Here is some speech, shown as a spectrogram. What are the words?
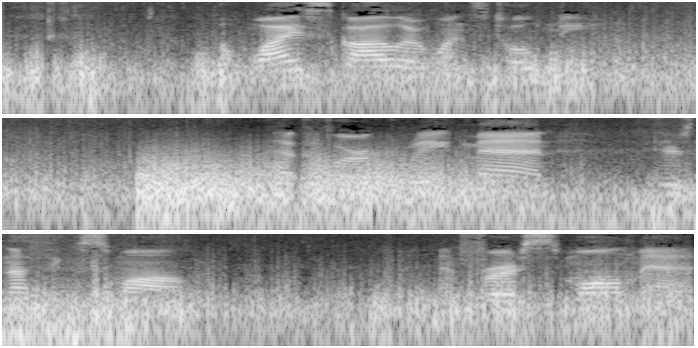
A wise scholar once told me that for a great man, there's nothing small, and for a small man,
